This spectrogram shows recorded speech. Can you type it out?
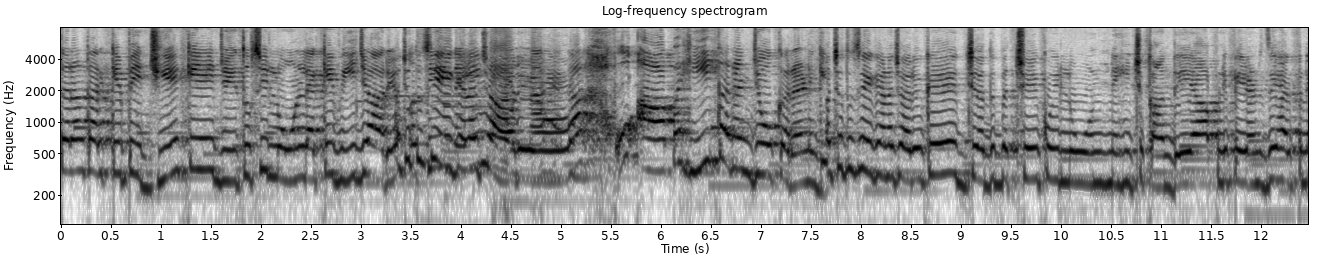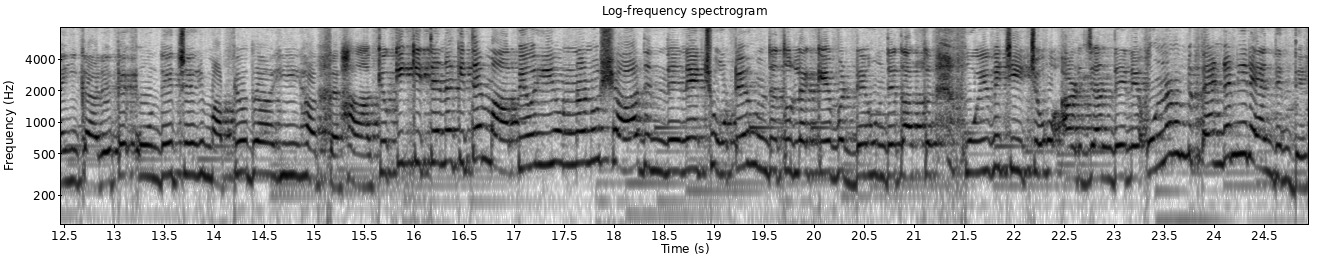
ਤਰ੍ਹਾਂ ਕਰਕੇ ਭੇਜੀਏ ਕਿ ਜੇ ਤੁਸੀਂ ਲੋਨ ਲੈ ਕੇ ਵੀ ਜਾ ਰਹੇ ਹੋ ਅੱਛਾ, ਤੁਸੀਂ ਇਹ ਕਹਿਣਾ ਚਾਹ ਰਹੇ ਹੋ। ਉਹ ਆਪ ਹੀ ਕਰਨ ਜੋ ਕਰਨਗੇ। ਅੱਛਾ ਤੁਸੀਂ ਇਹ ਕਹਿਣਾ ਚਾਹ ਰਹੇ ਹੋ ਕਿ ਜਦ ਬੱਚੇ ਕੋਈ ਲੋਨ ਨਹੀਂ ਚੁਕਾਉਂਦੇ ਜਾਂ ਆਪਣੇ ਪੇਰੈਂਟਸ ਦੀ ਹੈਲਪ ਨਹੀਂ ਕਰ ਰਹੇ ਤੇ ਉਹਦੇ 'ਚ ਹੀ ਮਾਪਿਓ ਦਾ ਹੀ ਹੱਥ ਹੈ? ਹਾਂ ਕਿਉਂਕਿ ਕਿਤੇ ਨਾ ਕਿਤੇ ਮਾਪਿਓ ਹੀ ਉਹਨਾਂ ਨੂੰ ਸ਼ਾਹ ਦਿੰਦੇ ਨੇ ਛੋਟੇ ਹੁੰਦੇ ਤੋਂ ਲੈ ਕੇ ਵੱਡੇ ਹੁੰਦੇ ਤੱਕ ਕੋਈ ਵੀ ਚੀਜ਼ 'ਚ ਉਹ ਅੜ ਜਾਂਦੇ ਨੇ ਉਹਨਾਂ ਨੂੰ ਡਿਪੈਂਡ ਨਹੀਂ ਰਹਿਣ ਦਿੰਦੇ।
